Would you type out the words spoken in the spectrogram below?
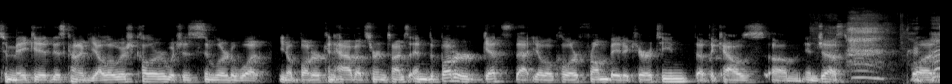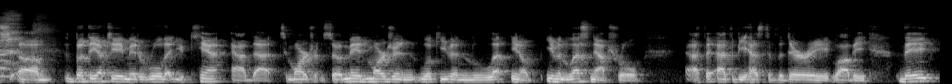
to make it this kind of yellowish color, which is similar to what you know butter can have at certain times. And the butter gets that yellow color from beta carotene that the cows um, ingest. But um, but the FDA made a rule that you can't add that to margarine, so it made margarine look even le- you know even less natural. At the, at the behest of the dairy lobby, they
